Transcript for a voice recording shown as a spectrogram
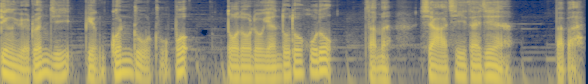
订阅专辑并关注主播，多多留言，多多互动。咱们下期再见，拜拜。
